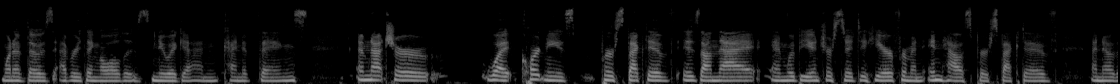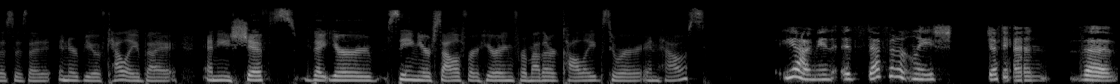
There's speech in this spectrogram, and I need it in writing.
one of those everything old is new again kind of things. I'm not sure what Courtney's perspective is on that and would be interested to hear from an in-house perspective. I know this is an interview of Kelly, but any shifts that you're seeing yourself or hearing from other colleagues who are in-house? Yeah, I mean, it's definitely shifting and the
